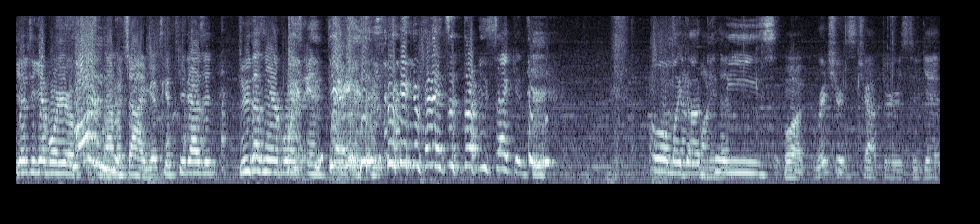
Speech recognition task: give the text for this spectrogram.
You have to get more hero Fun! points in that much time. You have to get 3,000 3,000 hero points in Give me three minutes and 30 seconds. Oh my god, funny then. please. What? Richard's chapter is to get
